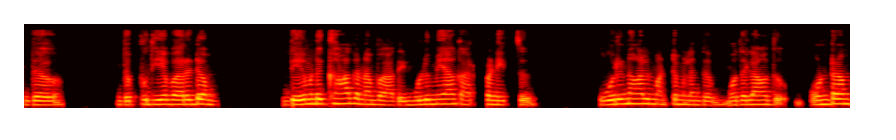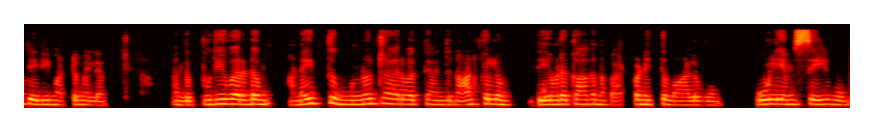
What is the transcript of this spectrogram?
இந்த இந்த புதிய வருடம் தேவனுக்காக நம்ம அதை முழுமையாக அர்ப்பணித்து ஒரு நாள் மட்டுமில்ல அந்த முதலாவது ஒன்றாம் தேதி மட்டுமில்ல அந்த புதிய வருடம் அனைத்து முன்னூற்றி அறுபத்தி ஐந்து நாட்களும் தேவனுக்காக நம்ம அர்ப்பணித்து வாழுவோம் ஊழியம் செய்வோம்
